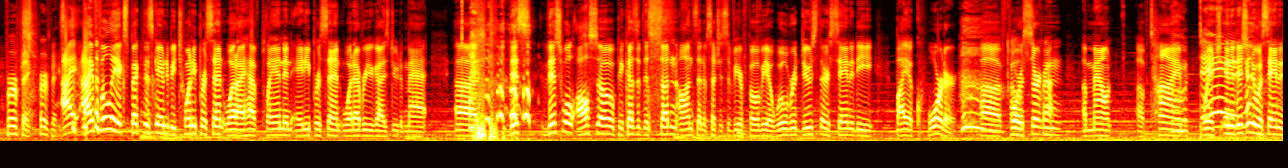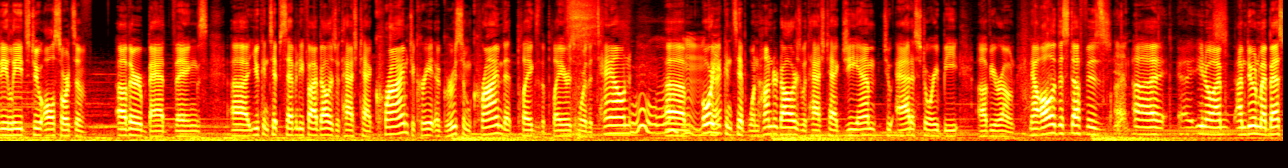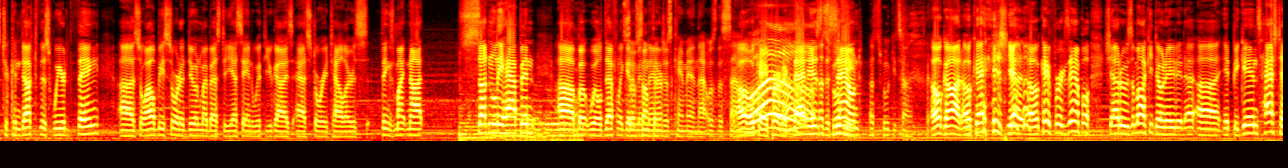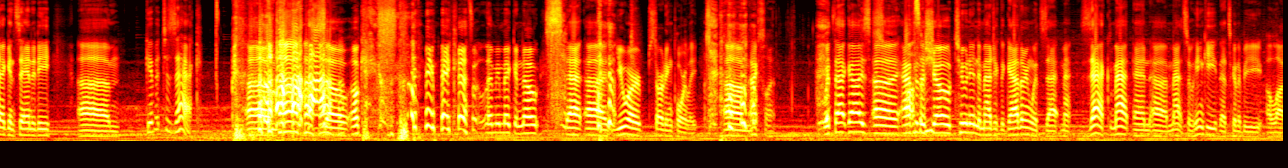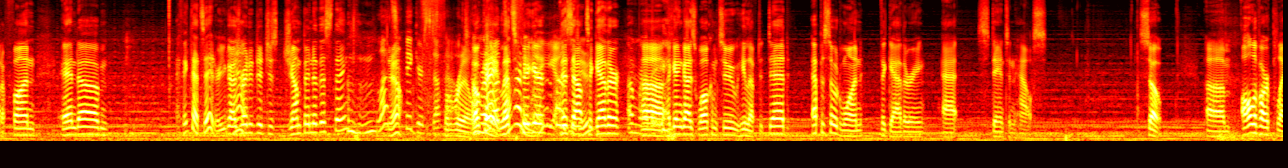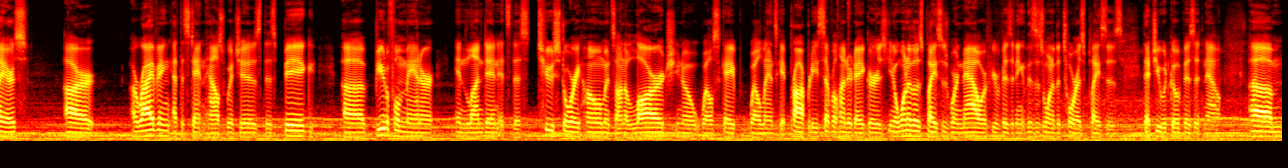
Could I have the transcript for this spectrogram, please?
perfect. Perfect. I, I fully expect this game to be 20% what I have planned and 80% whatever you guys do to Matt. Uh, this this will also, because of this sudden onset of such a severe phobia, will reduce their sanity by a quarter uh, for Oh, a certain amount of time, Oh, which, in addition to a sanity, leads to all sorts of other bad things. Uh, you can tip $75 with hashtag crime to create a gruesome crime that plagues the players or the town. Um, or you can tip $100 with hashtag GM to add a story beat of your own. Now, all of this stuff is, uh, uh, you know, I'm, I'm doing my best to conduct this weird thing. Uh, so I'll be sort of doing my best to yes and with you guys as storytellers. Things might not suddenly happen, uh, but we'll definitely get so them in something there. just came in. That was the sound. Oh, okay, perfect. Whoa. is That's the spooky. sound. That's spooky sound. Oh God. Okay. yeah. Okay. For example, Shadow Uzumaki donated. Uh, uh, it begins hashtag insanity. Um, give it to Zac. Um, so okay. let me make a let me make a note that uh, you are starting poorly. Um, Excellent. With that, guys, uh, after the show, tune in to Magic the Gathering with Zach, Matt, Zach Matt, and uh, Matt Sohinki. That's going to be a lot of fun. And um, I think that's it. Are you guys Yeah. ready to just jump into this thing? Let's Yeah. figure stuff For out. real. Okay, ready. let's figure Yeah, yeah. this out together. I'm Uh, ready. again, guys, welcome to He Left It Dead, Episode 1 The Gathering at Stanton House. So, um, all of our players are arriving at the Stanton House, which is this big, uh, beautiful manor in London. It's this two-story home. It's on a large, you know, well-scaped, well-landscaped property, several hundred acres. You know, one of those places where now, if you're visiting, this is one of the tourist places that you would go visit now. Um,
